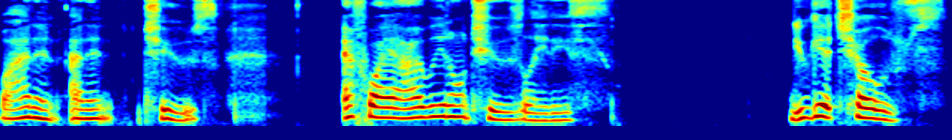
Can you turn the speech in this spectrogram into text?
Well, I didn't. I didn't choose. FYI, we don't choose, ladies. You get chose.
